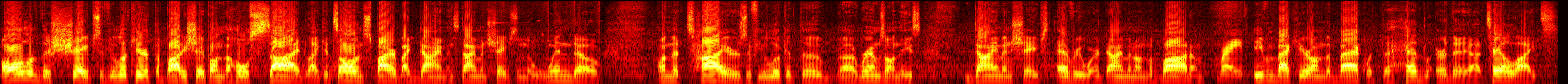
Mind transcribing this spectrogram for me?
all of the shapes, if you look here at the body shape on the whole side, like it's all inspired by diamonds, diamond shapes in the window, on the tires, if you look at the uh, rims on these, diamond shapes everywhere, diamond on the bottom. Right. Even back here on the back with the head or the uh, tail lights,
